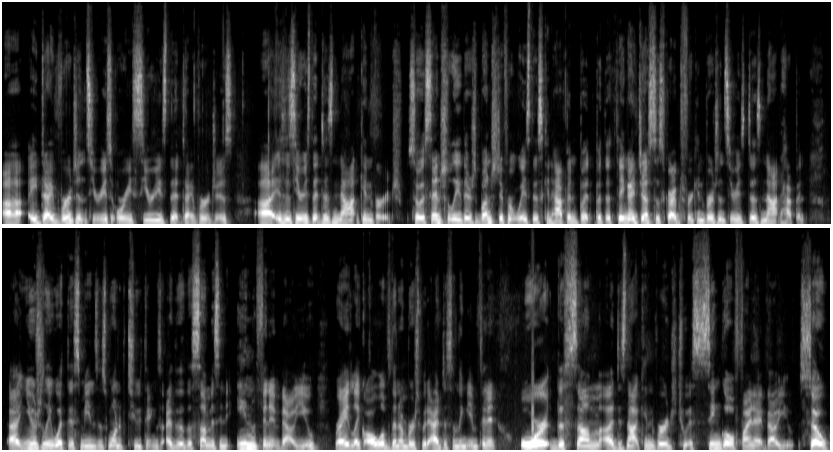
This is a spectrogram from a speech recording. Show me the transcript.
Uh, a divergent series, or a series that diverges, uh, is a series that does not converge. So essentially, there's a bunch of different ways this can happen, but, but the thing I just described for convergent series does not happen. Uh, usually what this means is one of two things. Either the sum is an infinite value, right, like all of the numbers would add to something infinite, or the sum uh, does not converge to a single finite value. So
